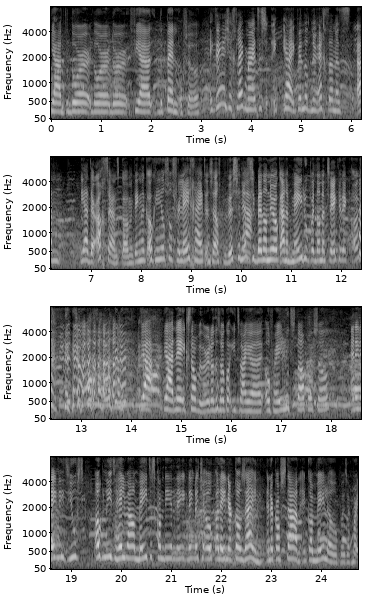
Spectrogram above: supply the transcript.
ja, door, door, door via de pen of zo. Ik denk dat je gelijk, maar het is, ik, ja, ik ben dat nu echt aan het, aan, ja, daarachter aan het komen. Ik denk dat ik ook heel veel verlegenheid en zelfbewustzijn heb. Ja. Dus ik ben dan nu ook aan het meeroepen en dan na twee keer denk ik, oh, ik vind het zo ongemakkelijk. Ja, ja, nee, ik snap het hoor. Dat is ook wel iets waar je overheen moet stappen of zo. En ik denk niet, je hoeft ook niet helemaal mee te scanderen. Denk ik. ik denk dat je ook alleen er kan zijn en er kan staan en kan meelopen, zeg maar,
